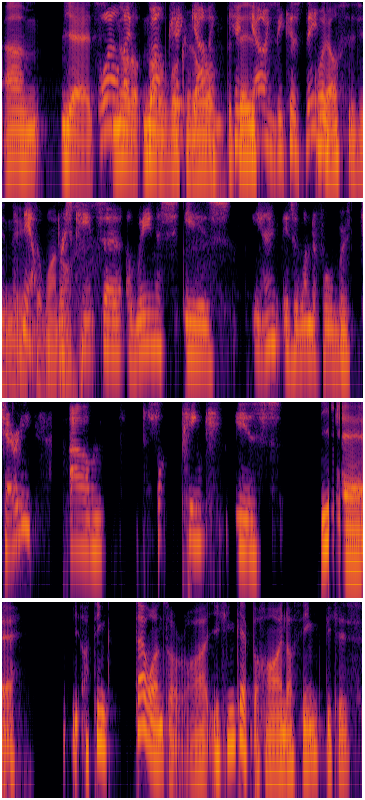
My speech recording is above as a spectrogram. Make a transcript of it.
Um, yeah, it's well, not a, not well, a look at going, all. But there's going because then what else is in the now the one breast cancer awareness is you know is a wonderful We've- charity. Um, Hot Pink is Yeah, Yeah, I think that one's all right. You can get behind, I think, because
